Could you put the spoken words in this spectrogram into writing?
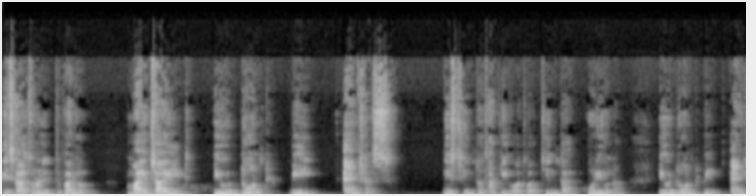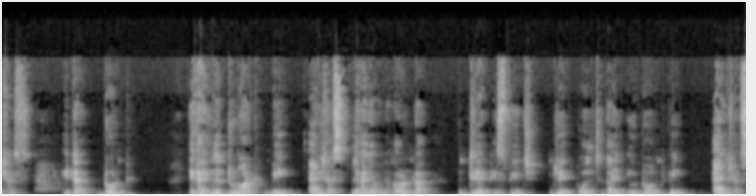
এছাড়া তোমরা লিখতে পারো my child you don't be anxious নিশ্চিন্ত থাকিও অথবা চিন্তা করিও না। ইউ ডোন্ট বি অ্যাংশাস এটা ডোন্ট এখানে কিন্তু ডু নট বি অ্যাংশাস লেখা যাবে না কারণ এটা ডিরেক্ট স্পিচ ডিরেক্ট বলছে, তাই you don't be anxious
